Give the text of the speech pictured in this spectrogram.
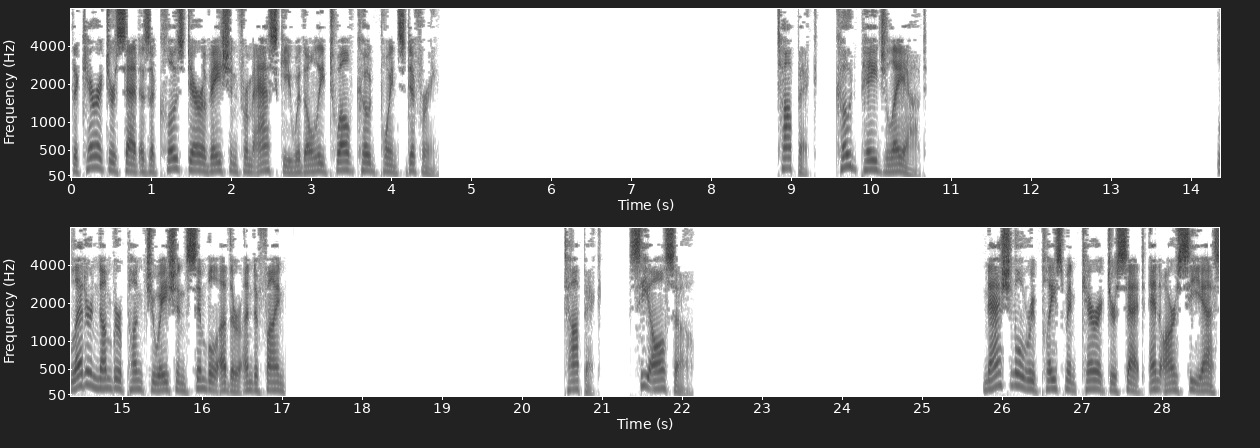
the character set is a close derivation from ASCII with only 12 code points differing. code page layout. Letter number punctuation symbol other undefined. See also National Replacement Character Set (NRCS).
